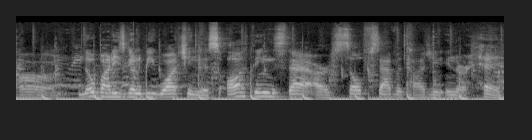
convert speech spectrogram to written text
Um, nobody's gonna be watching this. All things that are self sabotaging in our head.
